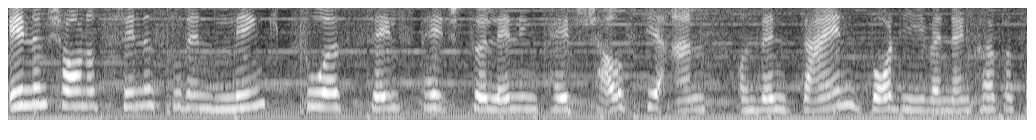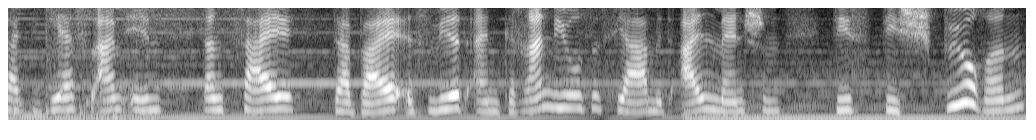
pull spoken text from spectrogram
In den Shownotes findest du den Link zur Salespage, zur Landingpage. Schau es dir an und wenn dein Body, wenn dein Körper sagt, yes, I'm in, dann sei dabei. Es wird ein grandioses Jahr mit allen Menschen, die, die spüren,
